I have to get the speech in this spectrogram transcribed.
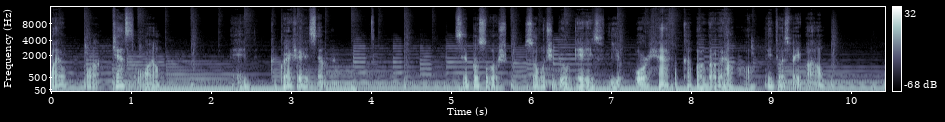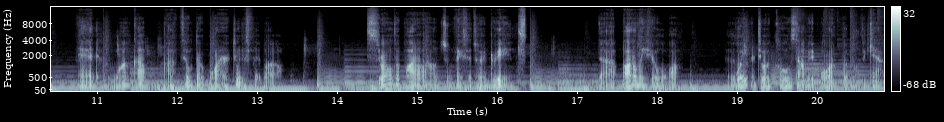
oil or castor oil, and graduated cylinder. Simple solution. So what you do is you pour half a cup of rubbing alcohol into a spray bottle, add one cup of filtered water to the spray bottle. Throw the bottle around to mix it to ingredients. The bottle may feel warm. Wait until it cools down before putting on the cap.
